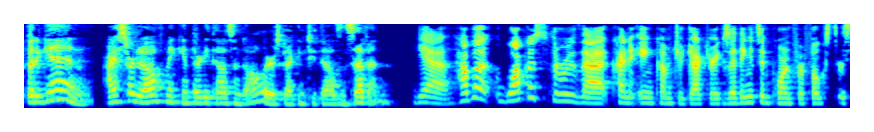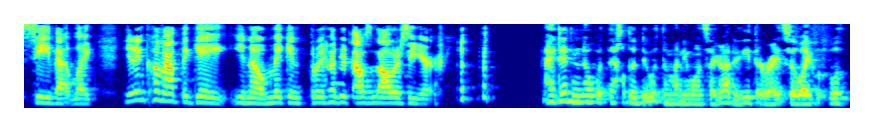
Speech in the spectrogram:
But again, I started off making $30,000 back in 2007. Yeah. How about walk us through that kind of income trajectory? Because I think it's important for folks to see that, like, you didn't come out the gate, you know, making $300,000 a year. I didn't know what the hell to do with the money once I got it either, right? So, like, well,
